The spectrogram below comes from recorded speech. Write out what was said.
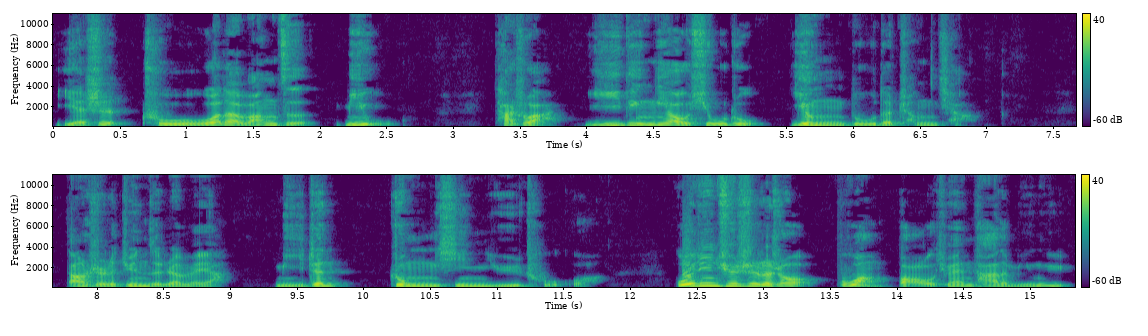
也是楚国的王子米武。他说啊，一定要修筑郢都的城墙。当时的君子认为啊，米真。忠心于楚国，国君去世的时候，不忘保全他的名誉；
